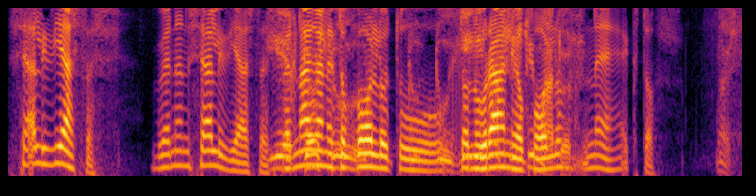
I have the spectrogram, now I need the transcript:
σε άλλη διάσταση. Μπαίνανε σε άλλη διάσταση. Ή Περνάγανε εκτός τον του- πόλο του- του, του τον γήινου ουράνιο πόλο. συστήματος. Ναι, εκτός. Μάλιστα.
